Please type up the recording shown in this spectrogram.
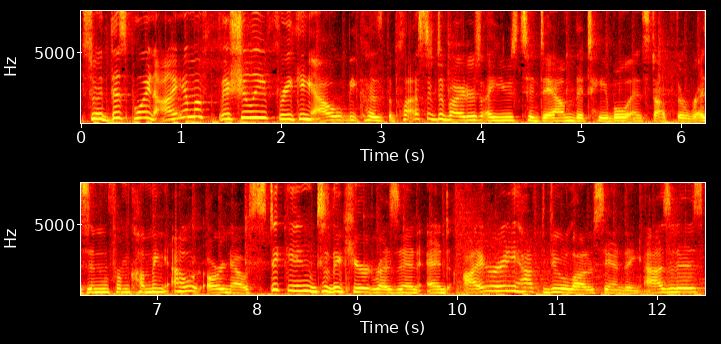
So at this point, I am officially freaking out because the plastic dividers I used to dam the table and stop the resin from coming out are now sticking to the cured resin, and I already have to do a lot of sanding as it is.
